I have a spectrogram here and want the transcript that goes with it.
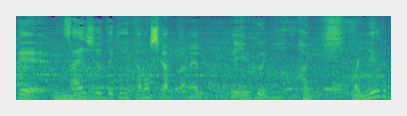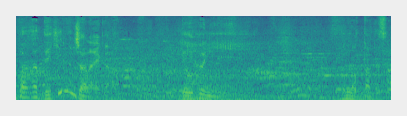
てうん最終的に楽しかったねっていうふうに、はいまあ、言える場ができるんじゃないかなっていうふうに思ったんですよ。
